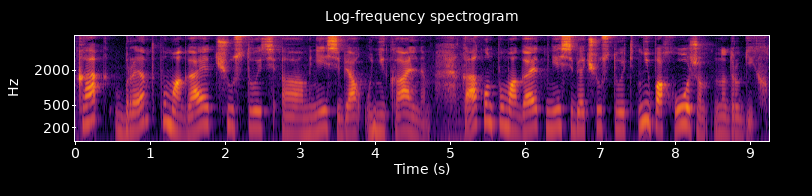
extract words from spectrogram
как бренд помогает чувствовать а, мне себя уникальным, как он помогает мне себя чувствовать не похожим на других.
